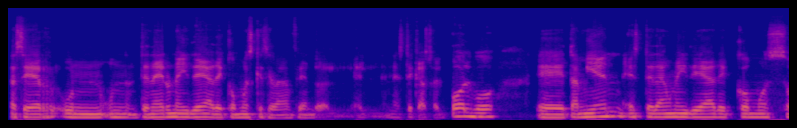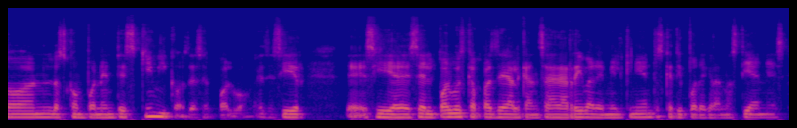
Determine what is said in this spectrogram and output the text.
hacer un, tener una idea de cómo es que se va enfriando, en este caso, el polvo. Eh, también este da una idea de cómo son los componentes químicos de ese polvo, es decir, eh, si es el polvo es capaz de alcanzar arriba de 1500, qué tipo de granos tienes,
